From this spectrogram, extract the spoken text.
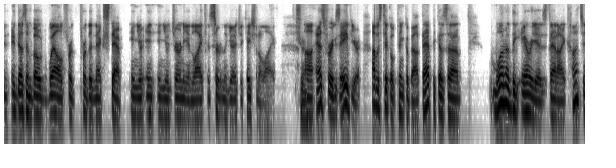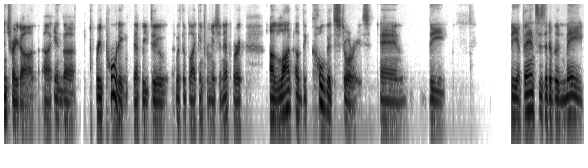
It, it, doesn't bode well for, for the next step in your in, in your journey in life and certainly your educational life. Sure. Uh, as for Xavier, I was tickled pink about that because uh, one of the areas that I concentrate on uh, in the reporting that we do with the Black Information Network, a lot of the COVID stories and the the advances that have been made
